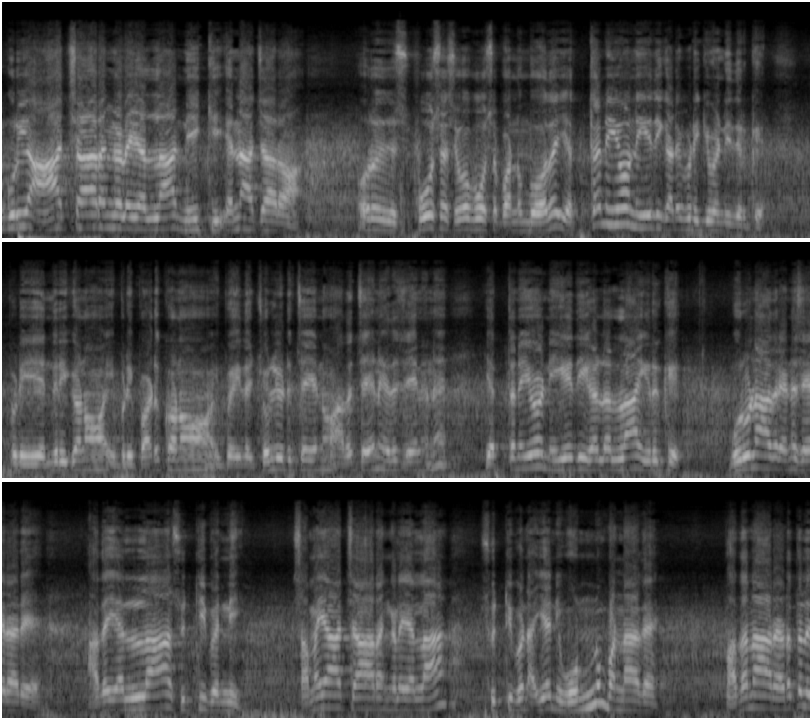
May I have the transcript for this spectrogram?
குரிய ஆச்சாரங்களை எல்லாம் நீக்கி என்ன ஆச்சாரம்? ஒரு பூசை சிவபூசை பண்ணும்போது எத்தனையோ நீதி கடைபிடிக்க வேண்டியது இருக்கு. இப்படி எந்திரிக்கணும் இப்படி படுக்கணும் இப்போ இதை சொல்லிட்டு செய்யணும் அதை செய்யணும் இதை செய்யணும்னு எத்தனையோ நியதிகள் எல்லாம் இருக்கு. குருநாதர் என்ன செய்கிறாரு அதையெல்லாம் சுத்தி பண்ணி சமயாச்சாரங்களை எல்லாம் சுத்தி பண்ணி ஐயா நீ ஒன்றும் பண்ணாத. பதினாறு இடத்துல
